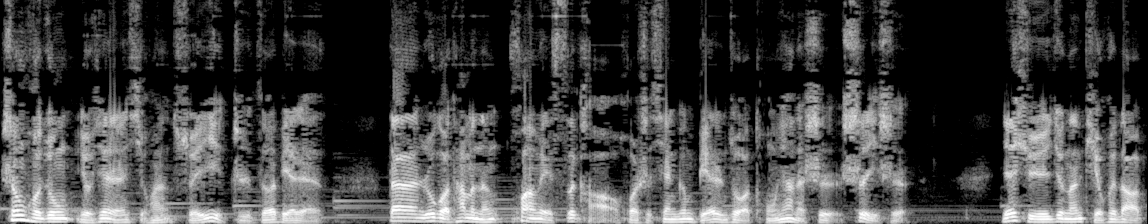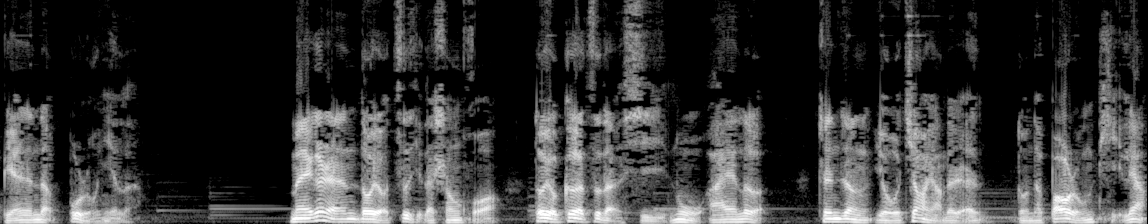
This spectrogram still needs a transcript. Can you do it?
生活中有些人喜欢随意指责别人，但如果他们能换位思考，或是先跟别人做同样的事试一试，也许就能体会到别人的不容易了。每个人都有自己的生活，都有各自的喜怒哀乐。真正有教养的人，懂得包容体谅，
